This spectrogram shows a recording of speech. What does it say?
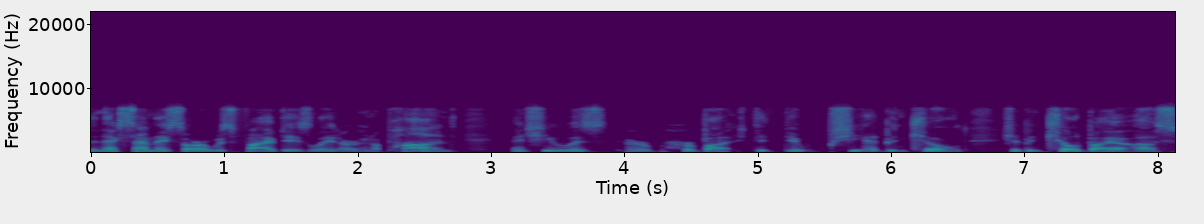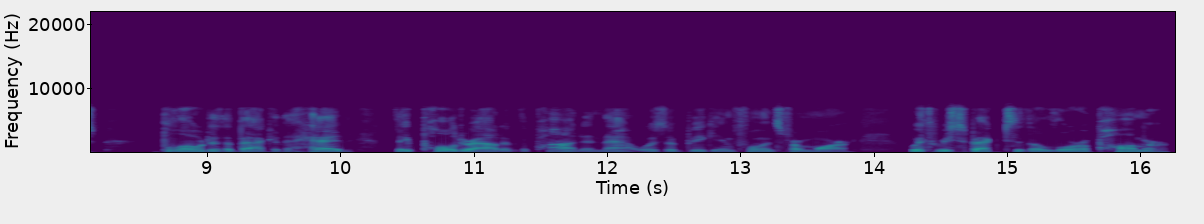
The next time they saw her was five days later in a pond, and she was her her body. She had been killed. She had been killed by a, a blow to the back of the head. They pulled her out of the pond, and that was a big influence for Mark with respect to the Laura Palmer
